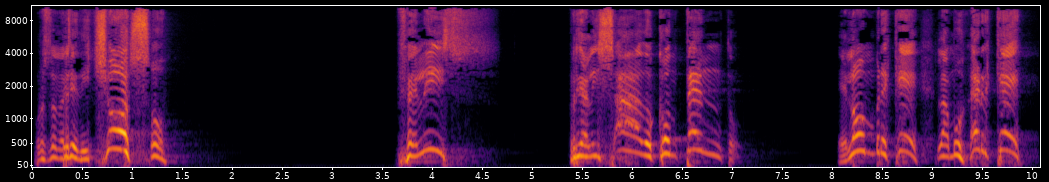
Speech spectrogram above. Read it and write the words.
Por eso le dice dichoso, feliz, realizado, contento. El hombre qué, la mujer qué.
